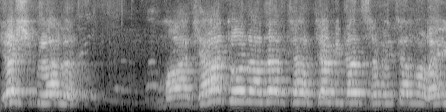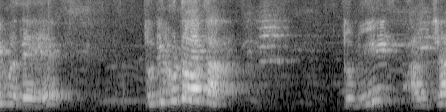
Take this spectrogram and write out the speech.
यश मिळालं. माझ्या दोन हजार चारच्या विधानसभेच्या लढाईमध्ये तुम्ही कुठं होता? तुम्ही आमच्या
